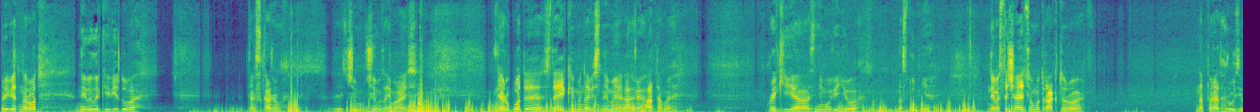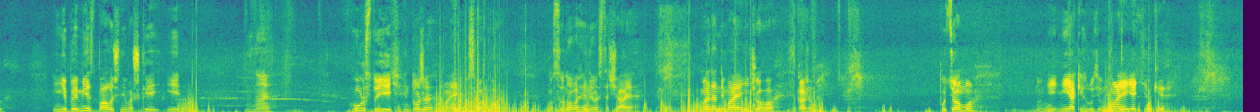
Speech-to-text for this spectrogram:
Привіт, народ! Невелике відео, так скажем, е, чим, чим займаюся. Для роботи з деякими навісними агрегатами, про які я зніму відео наступні, не вистачає цьому трактору наперед грузів. І ніби міст балочний важкий і не знаю, гур стоїть, він теж має якусь вагу, але все одно ваги не вистачає. У мене немає нічого, скажімо, по цьому. Ну, ні- ніяких грузів немає, є тільки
